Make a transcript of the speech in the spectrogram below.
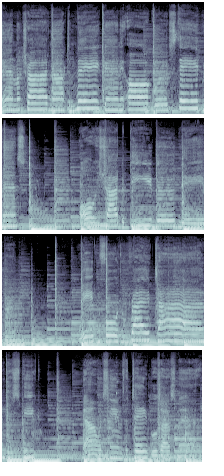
and I tried not to make any awkward statements. Always tried to be a good neighbor, waiting for the right time to speak. Now it seems the tables are smashed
